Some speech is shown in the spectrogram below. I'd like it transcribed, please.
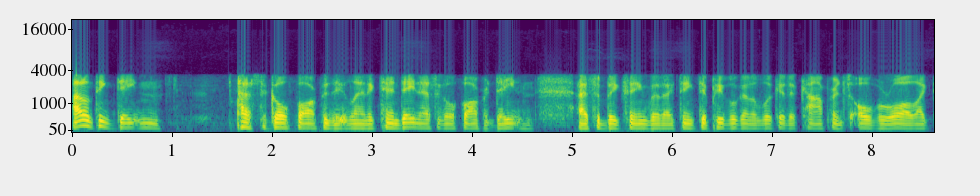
I don't think Dayton has to go far for the Atlantic 10. Dayton has to go far for Dayton. That's a big thing, but I think that people are going to look at the conference overall. Like,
